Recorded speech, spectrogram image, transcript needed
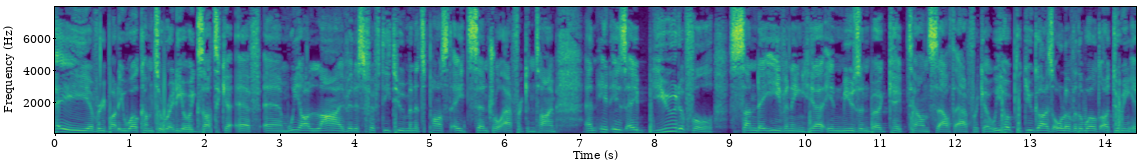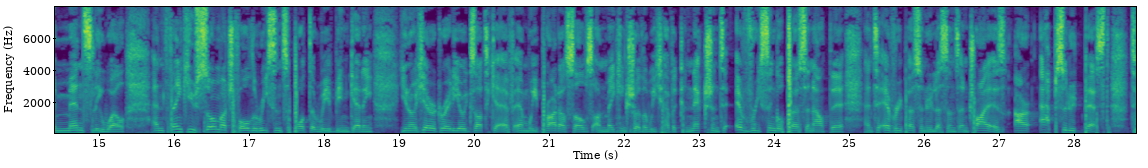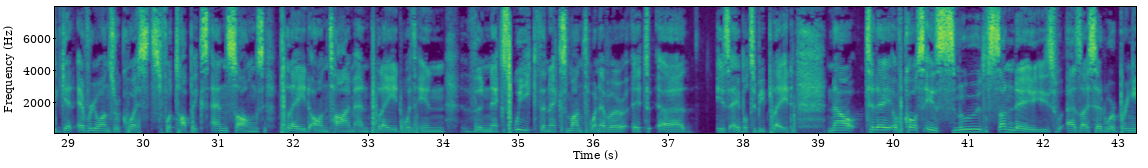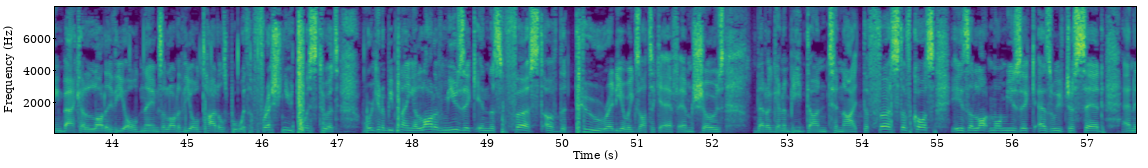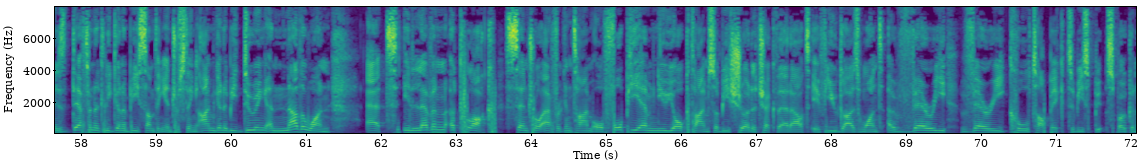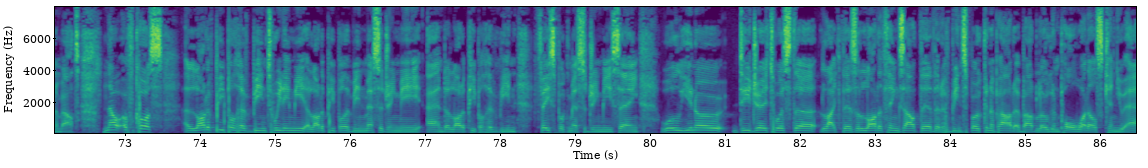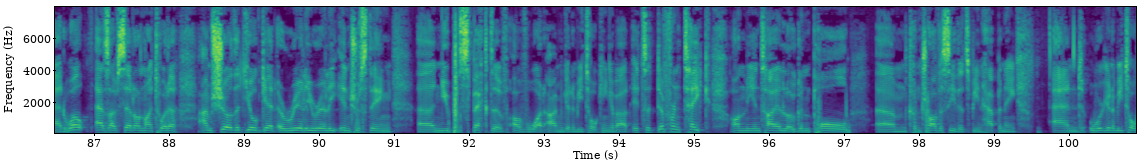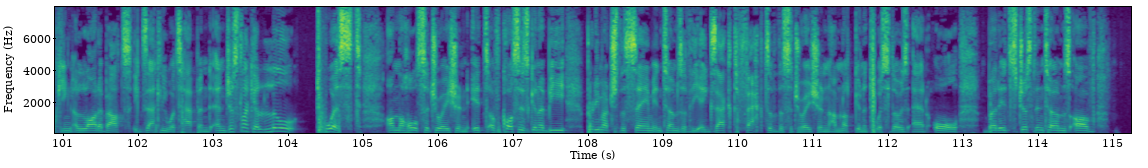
Hey everybody, welcome to Radio Exotica FM. We are live. It is 52 minutes past 8 Central African time and it is a beautiful Sunday evening here in Muizenberg, Cape Town, South Africa. We hope that you guys all over the world are doing immensely well and thank you so much for all the recent support that we've been getting. You know, here at Radio Exotica FM, we pride ourselves on making sure that we have a connection to every single person out there and to every person who listens and try as our absolute best to get everyone's request requests for topics and songs played on time and played within the next week, the next month, whenever it uh, is able to be played. Now, today, of course, is Smooth Sundays. As I said, we're bringing back a lot of the old names, a lot of the old titles, but with a fresh new twist to it. We're going to be playing a lot of music in this first of the two Radio Exotica FM shows that are going to be done tonight. The first, of course, is a lot more music, as we've just said, and is definitely going to be something interesting. I'm going to be doing another one at 11 o'clock Central African time or 4 p.m. New York time. So be sure to check that out if you guys want a very, very cool topic to be sp- spoken about. Now, of course, a lot of people have been tweeting me, a lot of people have been messaging me, and a lot of people have been Facebook messaging me saying, well, you know, DJ Twister, like there's a lot of things out there that have been spoken about, about Logan Paul. What else can you add? Well, as I've said on my Twitter, I'm sure that you'll get a really, really interesting uh, new new perspective of what I'm going to be talking about. It's a different take on the entire Logan Paul um, controversy that's been happening, and we're going to be talking a lot about exactly what's happened and just like a little twist on the whole situation. It, of course, is going to be pretty much the same in terms of the exact facts of the situation. I'm not going to twist those at all, but it's just in terms of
